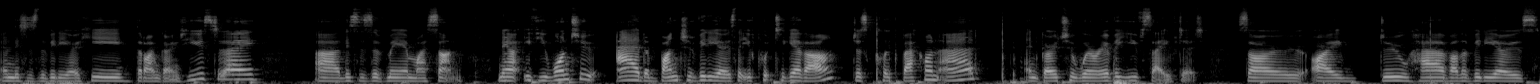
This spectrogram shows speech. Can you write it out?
And this is the video here that I'm going to use today. Uh, this is of me and my son. Now, if you want to add a bunch of videos that you've put together, just click back on add and go to wherever you've saved it. So I do have other videos,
